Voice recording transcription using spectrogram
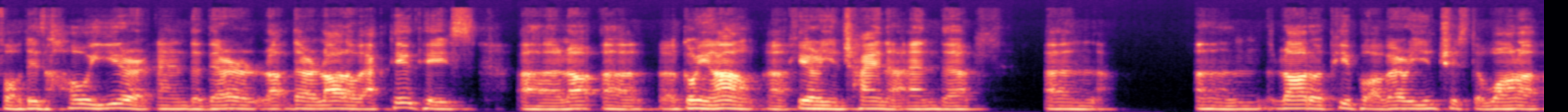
for this whole year, and there are there are a lot of activities uh, lot, going on uh, here in China, and and, and a lot of people are very interested, wanna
